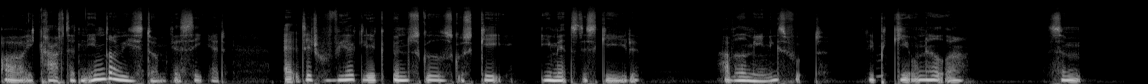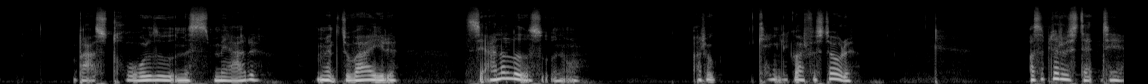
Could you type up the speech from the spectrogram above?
Og i kraft af den indre visdom kan se, at alt det, du virkelig ikke ønskede skulle ske, imens det skete, har været meningsfuldt. De begivenheder, som bare strålede ud med smerte, mens du var i det, ser anderledes ud nu. Og du kan egentlig godt forstå det. Og så bliver du i stand til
